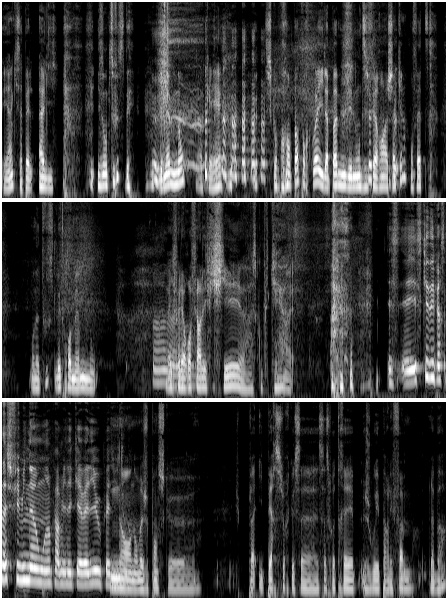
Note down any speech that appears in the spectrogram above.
et un qui s'appelle Ali. Ils ont tous des, les mêmes noms. Ok. Je comprends pas pourquoi il a pas mis des noms différents à chacun, en fait. On a tous les trois mêmes noms. Ah il fallait refaire les fichiers, euh, c'est compliqué. Est-ce est-ce qu'il y a des personnages féminins au moins parmi les cavaliers ou pas du Non, non, mais je pense que pas hyper sûr que ça, ça soit très joué par les femmes là-bas.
